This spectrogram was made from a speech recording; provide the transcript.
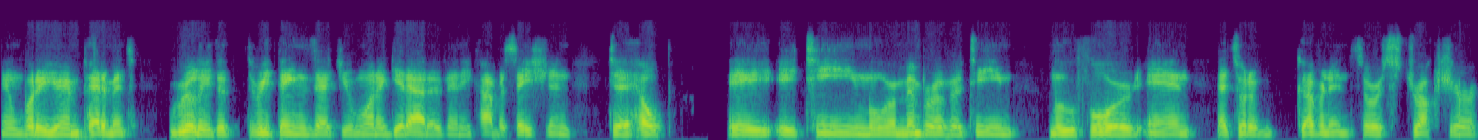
And what are your impediments? Really, the three things that you want to get out of any conversation to help a, a team or a member of a team move forward and that sort of governance or structure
